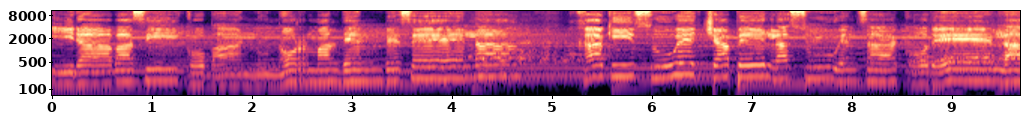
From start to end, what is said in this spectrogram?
Irabaziko banu normal den bezela, jakizue txapela zuentzako dela.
